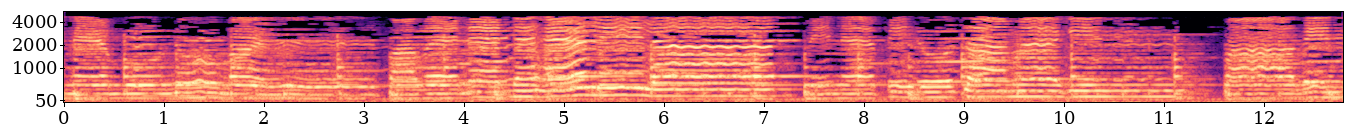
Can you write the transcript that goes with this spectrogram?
නැඹුණු මල් පවනට හැලිලා මින පිඩු සමගින් පාවෙන්නේ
